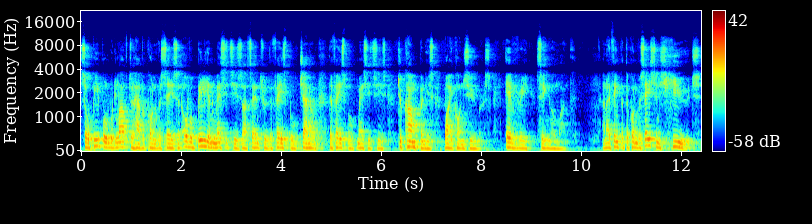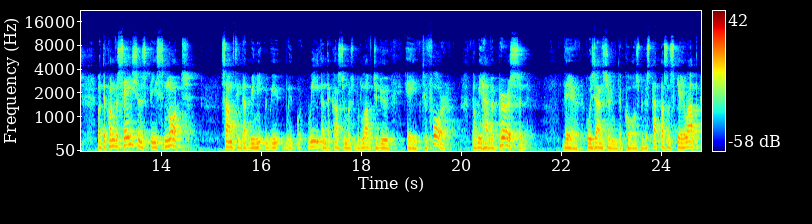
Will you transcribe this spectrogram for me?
So people would love to have a conversation. Over a billion messages are sent through the Facebook channel, the Facebook messages to companies by consumers every single month. And I think that the conversation is huge, but the conversations is not something that we, need, we, we, we and the customers would love to do eight to four, that we have a person there who is answering the calls because that doesn't scale up.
